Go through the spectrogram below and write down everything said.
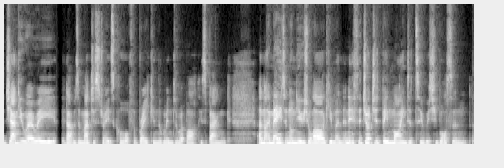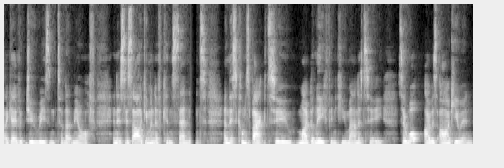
January. That was a magistrate's court for breaking the window at Barclays Bank. And I made an unusual argument. And if the judge had been minded to, which he wasn't, I gave a due reason to let me off. And it's this argument of consent. And this comes back to my belief in humanity. So, what I was arguing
